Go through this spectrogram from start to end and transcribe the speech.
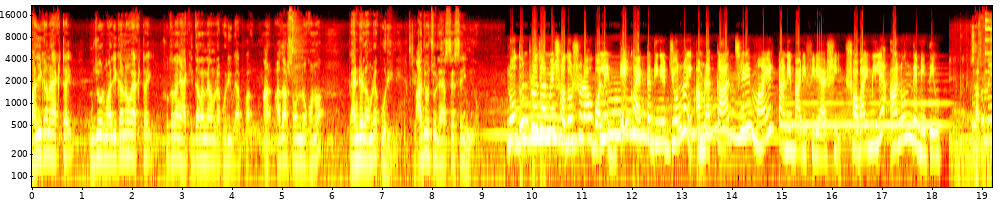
মালিকানা একটাই, পুজোর মালিকানাও একটাই, সুতরাং একই দালানে আমরা করি, আদার্স অন্য কোনো প্যান্ডেল আমরা করিনি। আজও চলে আসছে সেই নিয়ম। নতুন প্রজন্মের সদস্যরাও বলেন, এই কয়েকটা দিনের জন্যই আমরা কাজ ছেড়ে মায়ের টানে বাড়ি ফিরে আসি। সবাই মিলে আনন্দে মেতে উঠি প্রথমে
